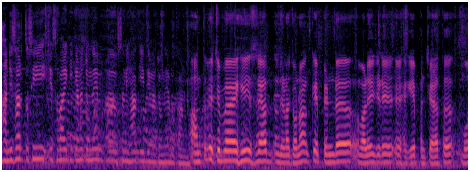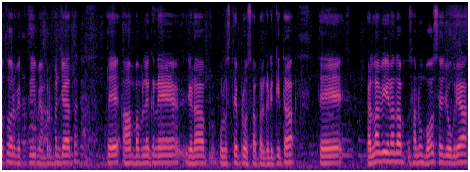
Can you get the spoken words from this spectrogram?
ਹਾਂਜੀ ਸਰ ਤੁਸੀਂ ਇਸ ਬਾਰੇ ਕੀ ਕਹਿਣਾ ਚਾਹੁੰਦੇ ਅ, ਸੁਨੇਹਾ ਕੀ ਦੇਣਾ ਚਾਹੁੰਦੇ ਆ ਲੋਕਾਂ ਨੂੰ? ਅੰਤ ਵਿੱਚ ਮੈਂ ਇਹੀ ਸੁਨੇਹਾ ਦੇਣਾ ਚਾਹੁੰਦਾ ਕਿ ਪਿੰਡ ਵਾਲੇ ਜਿਹੜੇ ਹੈਗੇ ਪੰਚਾਇਤ ਮੋਤਵਰ ਵਿਅਕਤੀ ਮੈਂਬਰ ਪੰਚਾਇਤ ਤੇ ਆਮ ਪਬਲਿਕ ਨੇ ਜਿਹੜਾ ਪੁਲਿਸ ਤੇ ਭਰੋਸਾ ਪ੍ਰਗਟ ਕੀਤਾ ਤੇ ਪਹਿਲਾਂ ਵੀ ਇਹਨਾਂ ਦਾ ਸਾਨੂੰ ਬਹੁਤ ਸਹਿਯੋਗ ਰਿਹਾ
